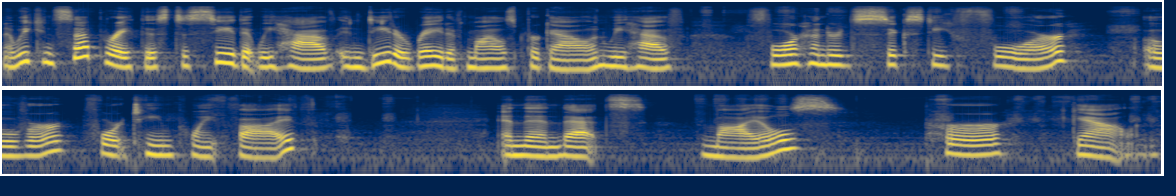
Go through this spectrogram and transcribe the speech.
Now we can separate this to see that we have indeed a rate of miles per gallon. We have 464 over 14.5 and then that's miles per gallon.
